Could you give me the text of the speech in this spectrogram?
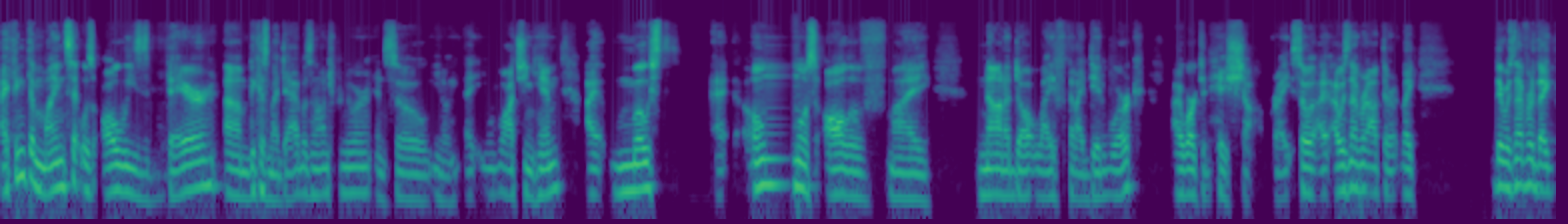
I think the mindset was always there um, because my dad was an entrepreneur, and so you know, watching him, I most almost all of my non-adult life that I did work, I worked at his shop, right? So I, I was never out there like there was never like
